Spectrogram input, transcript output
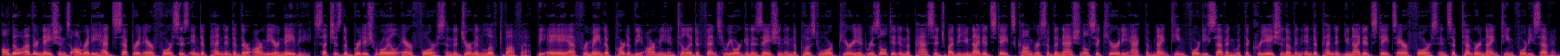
Although other nations already had separate air forces independent of their army or navy such as the British Royal Air Force and the German Luftwaffe, the AAF remained a part of the army until a defense reorganization in the post-war period resulted in the passage by the United States Congress of the National Security Act of 1947 with the creation of an independent United States Air Force in September 1947.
